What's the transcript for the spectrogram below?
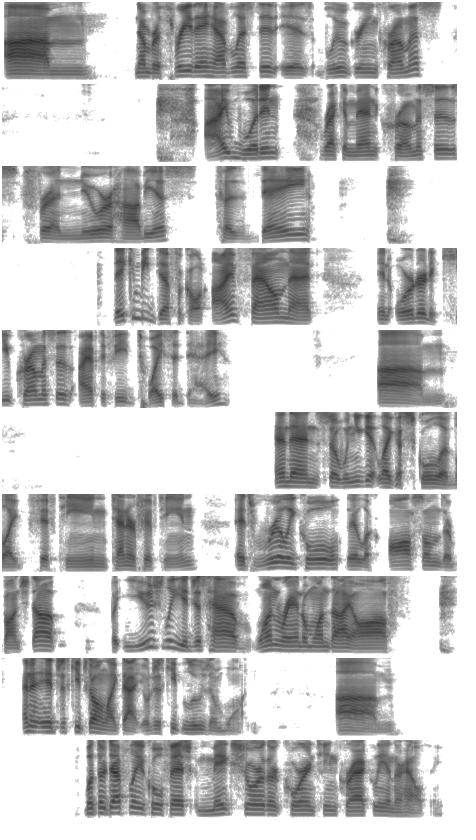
Um, number three they have listed is blue green chromis. I wouldn't recommend chromises for a newer hobbyist because they they can be difficult. I've found that in order to keep chromises, I have to feed twice a day. Um and then so when you get like a school of like 15, 10 or 15, it's really cool. They look awesome. They're bunched up, but usually you just have one random one die off, and it, it just keeps going like that. You'll just keep losing one. Um, but they're definitely a cool fish. Make sure they're quarantined correctly and they're healthy,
